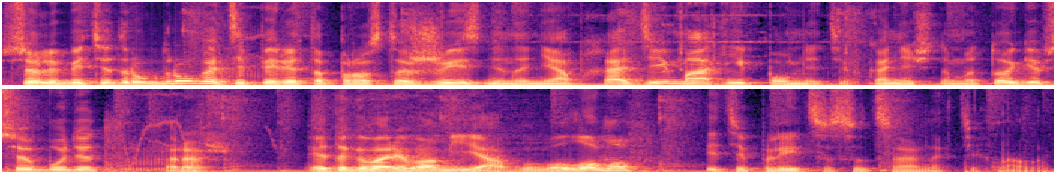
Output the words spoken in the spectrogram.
Все любите друг друга, теперь это просто жизненно необходимо. И помните, в конечном итоге все будет хорошо. Это говорю вам я, Вова Ломов и Теплица социальных технологий.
